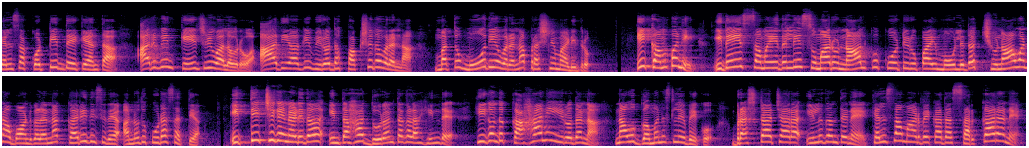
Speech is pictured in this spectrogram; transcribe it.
ಕೆಲಸ ಕೊಟ್ಟಿದ್ದೇಕೆ ಅಂತ ಅರವಿಂದ್ ಕೇಜ್ರಿವಾಲ್ ಅವರು ಆದಿಯಾಗಿ ವಿರೋಧ ಪಕ್ಷದವರನ್ನ ಮತ್ತು ಮೋದಿಯವರನ್ನ ಪ್ರಶ್ನೆ ಮಾಡಿದ್ರು. ಈ ಕಂಪನಿ ಇದೇ ಸಮಯದಲ್ಲಿ ಸುಮಾರು ನಾಲ್ಕು ಕೋಟಿ ರೂಪಾಯಿ ಮೌಲ್ಯದ ಚುನಾವಣಾ ಬಾಂಡ್ಗಳನ್ನು ಖರೀದಿಸಿದೆ ಅನ್ನೋದು ಕೂಡ ಸತ್ಯ. ಇತ್ತೀಚೆಗೆ ನಡೆದ ಇಂತಹ ದುರಂತಗಳ ಹಿಂದೆ ಹೀಗೊಂದು ಕಹಾನಿ ಇರೋದನ್ನ ನಾವು ಗಮನಿಸಲೇಬೇಕು. ಭ್ರಷ್ಟಾಚಾರ ಇಲ್ಲದಂತೆನೆ ಕೆಲಸ ಮಾಡಬೇಕಾದ ಸರ್ಕಾರನೇ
